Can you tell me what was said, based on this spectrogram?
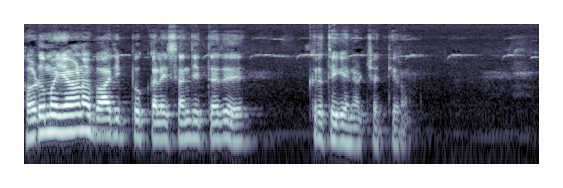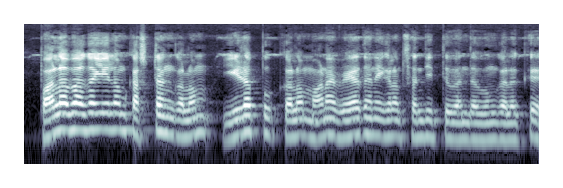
கடுமையான பாதிப்புகளை சந்தித்தது கிருத்திகை நட்சத்திரம். பல வகையிலும் கஷ்டங்களும் இழப்புகளும் மனவேதனைகளும் சந்தித்து வந்த உங்களுக்கு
